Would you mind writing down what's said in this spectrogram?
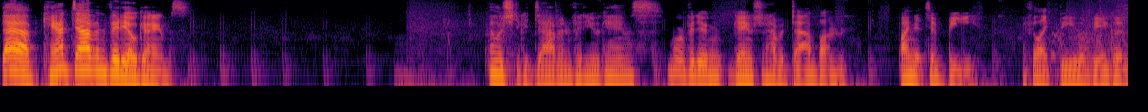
Dab! Can't dab in video games. I wish you could dab in video games. More video games should have a dab button. Find it to B. I feel like B would be a good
